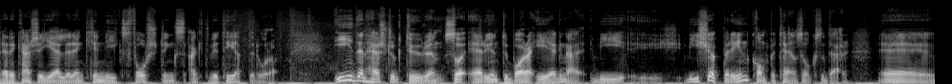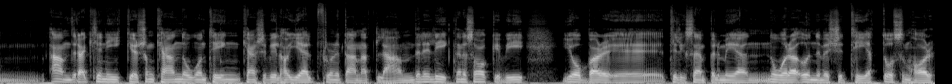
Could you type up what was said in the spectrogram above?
när det kanske gäller en kliniks forskningsaktiviteter. Då, då. I den här strukturen så är det ju inte bara egna. Vi, vi köper in kompetens också där. Eh, andra kliniker som kan någonting kanske vill ha hjälp från ett annat land eller liknande saker. Vi jobbar eh, till exempel med några universitet då som har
